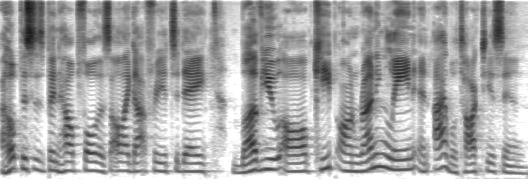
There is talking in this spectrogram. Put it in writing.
I hope this has been helpful. That's all I got for you today. Love you all. Keep on running lean, and I will talk to you soon.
